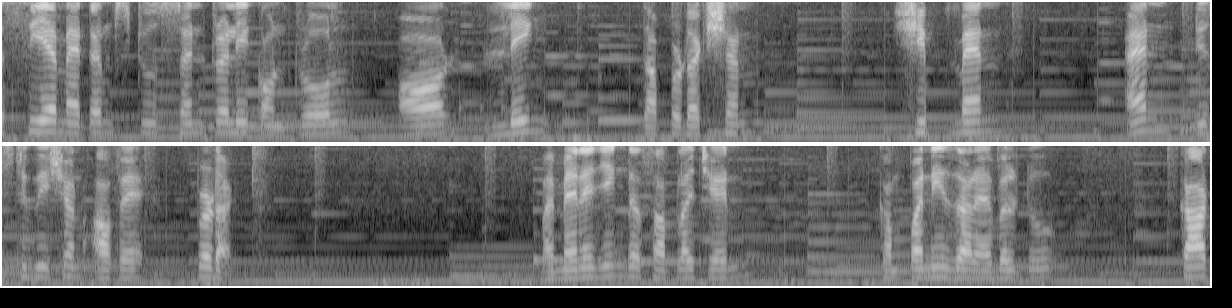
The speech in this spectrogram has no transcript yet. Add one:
SCM attempts to centrally control or link the production, shipment, and distribution of a product. By managing the supply chain, companies are able to cut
